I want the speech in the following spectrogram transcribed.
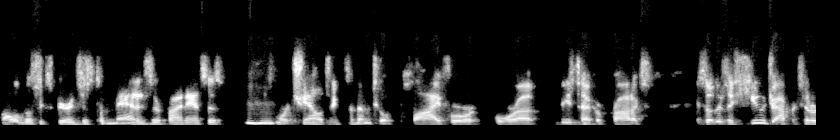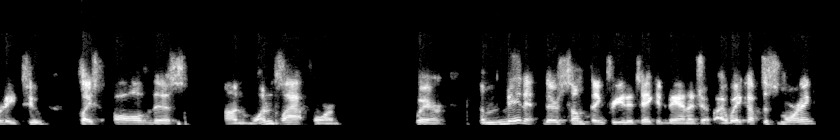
all of those experiences to manage their finances. Mm-hmm. It's more challenging for them to apply for for uh, these type of products. And so there's a huge opportunity to place all of this on one platform where the minute there's something for you to take advantage of, I wake up this morning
